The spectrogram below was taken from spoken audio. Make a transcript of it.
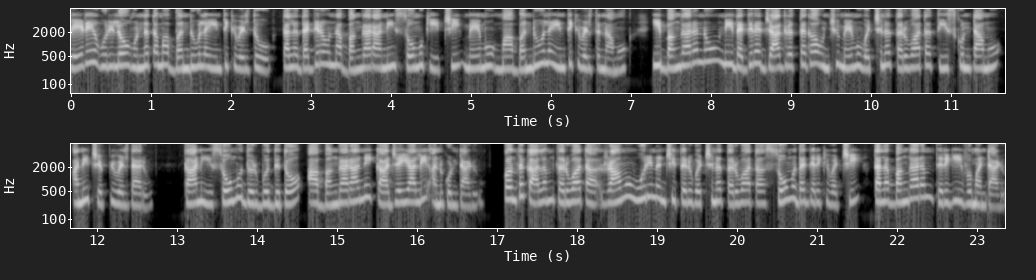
వేరే ఊరిలో ఉన్నతమ బంధువుల ఇంటికి వెళ్తూ తన దగ్గర ఉన్న బంగారాన్ని సోముకి ఇచ్చి మేము మా బంధువుల ఇంటికి వెళ్తున్నాము. ఈ బంగారంను నీ దగ్గర జాగ్రత్తగా ఉంచి. మేము వచ్చిన తరువాత తీసుకుంటాము అని చెప్పి వెళ్తారు. కానీ సోము దుర్బుద్ధితో ఆ బంగారాన్ని కాజేయాలి అనుకుంటాడు. కొంతకాలం తరువాత రాము ఊరి నుంచి తిరిగొచ్చిన తరువాత సోము దగ్గరికి వచ్చి తన బంగారం తిరిగి ఇవ్వమంటాడు.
